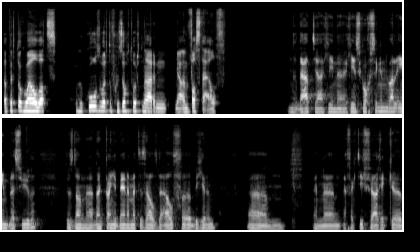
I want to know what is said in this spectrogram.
Dat er toch wel wat gekozen wordt of gezocht wordt naar een, ja, een vaste elf. Inderdaad, ja, geen, uh, geen schorsingen, wel één blessure. Dus dan, uh, dan kan je bijna met dezelfde elf uh, beginnen. Um, en ehm, effectief, ja, Rick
